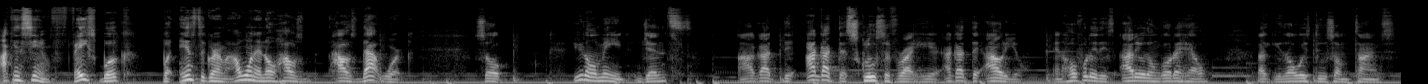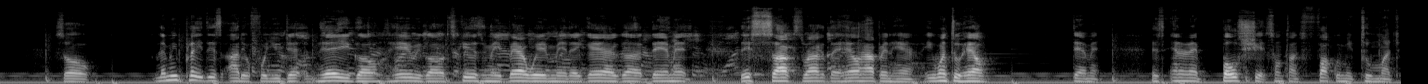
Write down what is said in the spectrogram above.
I can see in Facebook, but Instagram, I want to know how's how's that work. So, you know me, gents. I got the I got the exclusive right here. I got the audio, and hopefully this audio don't go to hell, like it always do sometimes. So, let me play this audio for you. There you go. Here we go. Excuse me. Bear with me. The guy, God damn it. This sucks. What the hell happened here? He went to hell. Damn it. This internet bullshit sometimes fuck with me too much.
